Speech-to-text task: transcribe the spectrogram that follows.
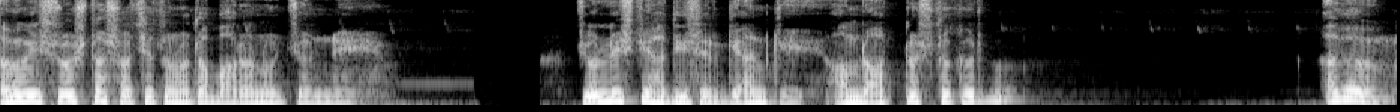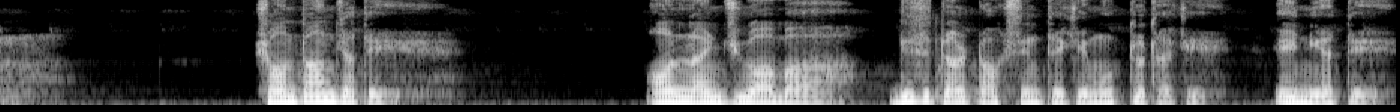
এবং এই স্রষ্টা সচেতনতা বাড়ানোর জন্যে চল্লিশটি হাদিসের জ্ঞানকে আমরা আত্মস্থ করব এবং সন্তান যাতে অনলাইন জুয়া বা ডিজিটাল টক্সিন থেকে মুক্ত থাকে, এই নিয়তে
